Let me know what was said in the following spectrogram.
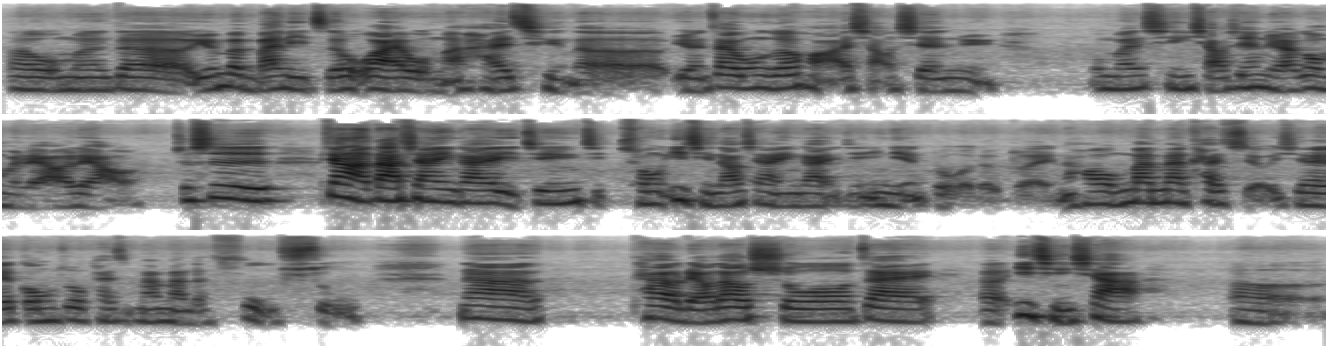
呃我们的原本班底之外，我们还请了远在温哥华的小仙女。我们请小仙女来跟我们聊一聊，就是加拿大现在应该已经从疫情到现在应该已经一年多了，对不对？然后慢慢开始有一些工作开始慢慢的复苏。那他有聊到说在，在呃疫情下，呃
